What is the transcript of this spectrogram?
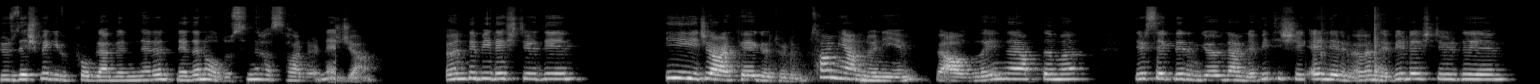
düzleşme gibi problemlerin neden olduğu sinir hasarlarını yaşayacağım. Önde birleştirdim, iyice arkaya götürdüm. Tam yan döneyim ve algılayın ne yaptığımı. Dirseklerim gövdemle bitişik, ellerimi önde birleştirdim.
